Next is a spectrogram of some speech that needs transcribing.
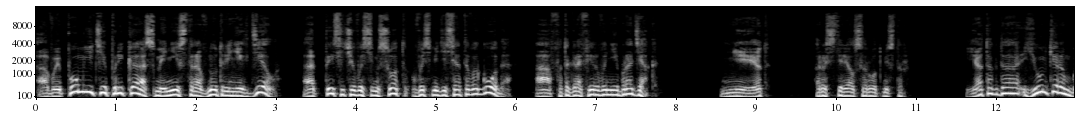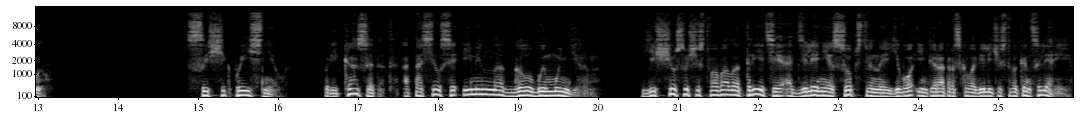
А вы помните приказ министра внутренних дел от 1880 года о фотографировании бродяг? Нет, растерялся ротмистр. Я тогда юнкером был. Сыщик пояснил. Приказ этот относился именно к голубым мундирам. Еще существовало третье отделение собственной его императорского величества канцелярии.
